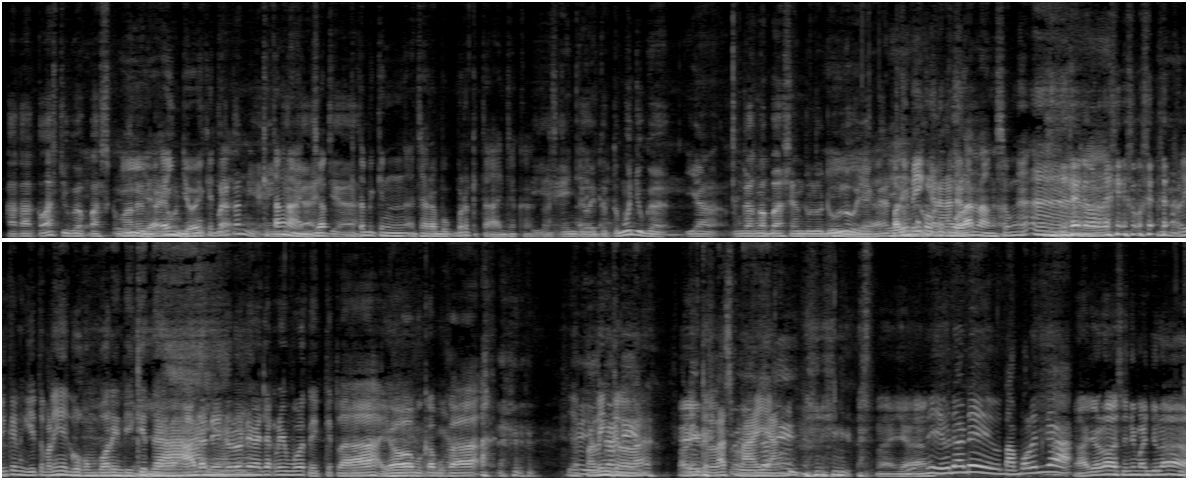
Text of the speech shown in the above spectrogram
kakak kelas juga pas kemarin iya, enjoy bukber kita kan ya kita enjoy ngajak, aja. kita bikin acara bukber kita ajak ke Iya, kelas kita. enjoy ketemu juga ya nggak ngebahas yang dulu-dulu ya Iya, kan. paling Tapi pukul-pukulan langsung. Paling kan gitu, paling gue komporin dikit Iya, dah. ada nih dulu nih ngajak ribut dikit lah. Ayo buka-buka. Ya Eh, paling gelas, deh. paling gelas melayang. deh. Nah ya. Yaudah deh, tampolin gak? Ayo lah sini maju lah.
